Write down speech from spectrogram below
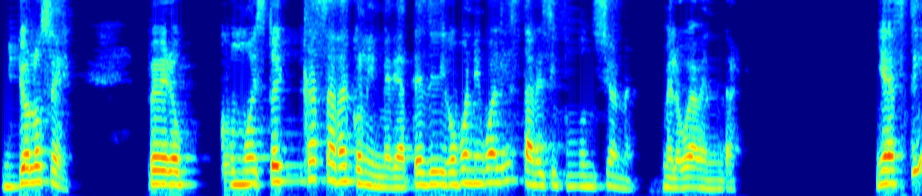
Yo lo sé. Pero como estoy casada con la inmediatez, digo, bueno, igual esta vez sí funciona, me lo voy a vender. Y así,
